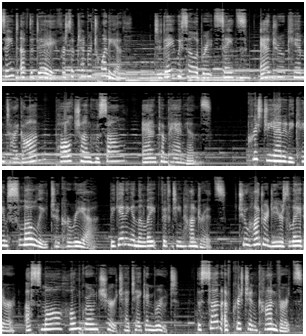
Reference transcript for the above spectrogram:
Saint of the Day for September 20th. Today we celebrate Saints Andrew Kim Taegon, Paul Chong Hasang, and companions. Christianity came slowly to Korea, beginning in the late 1500s. 200 years later, a small homegrown church had taken root. The son of Christian converts,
